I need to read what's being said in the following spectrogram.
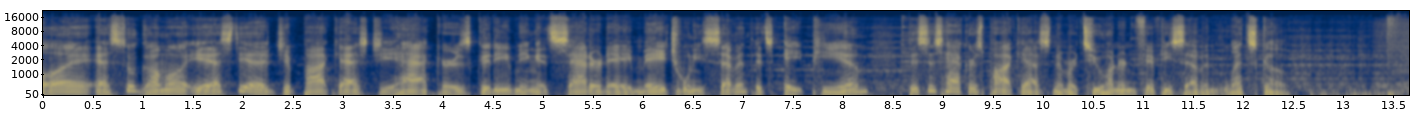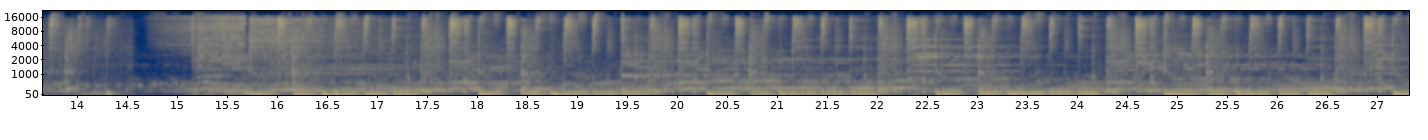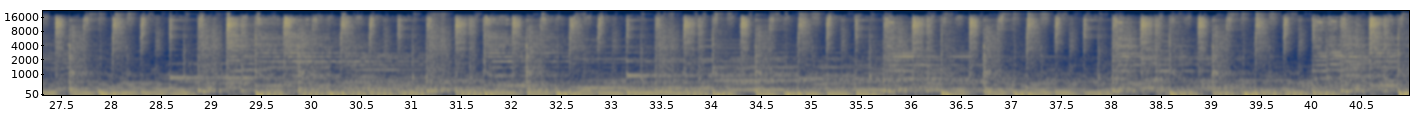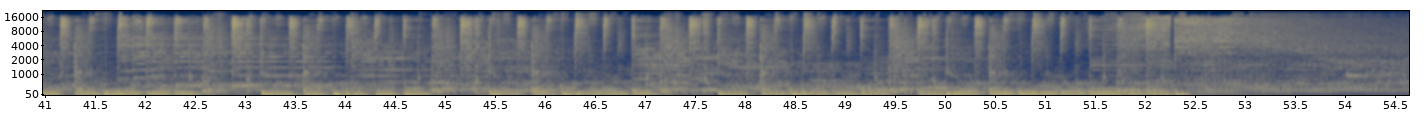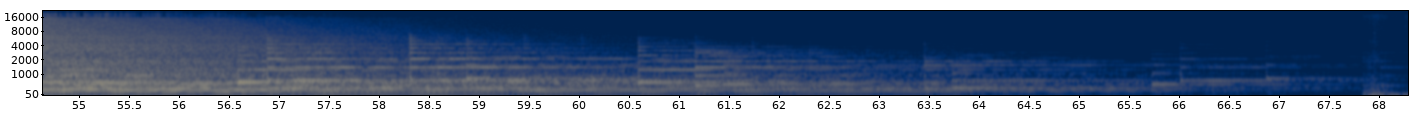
Oi, esto como y este de podcast G Hackers. Good evening. It's Saturday, May 27th. It's 8 p.m. This is Hackers Podcast number 257. Let's go.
